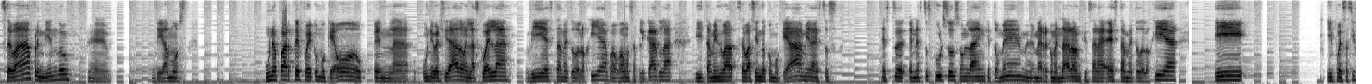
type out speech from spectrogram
Se va aprendiendo eh, digamos, una parte fue como que, oh, en la universidad o en la escuela vi esta metodología, vamos a aplicarla. Y también se va haciendo como que, ah, mira, estos, este, en estos cursos online que tomé, me, me recomendaron que usara esta metodología. Y, y pues así,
